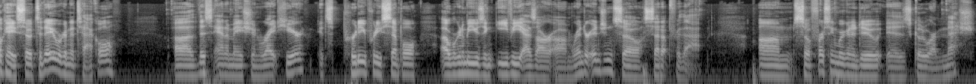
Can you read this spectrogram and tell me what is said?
Okay, so today we're going to tackle uh, this animation right here. It's pretty, pretty simple. Uh, we're going to be using Eevee as our um, render engine, so set up for that. Um, so first thing we're going to do is go to our mesh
